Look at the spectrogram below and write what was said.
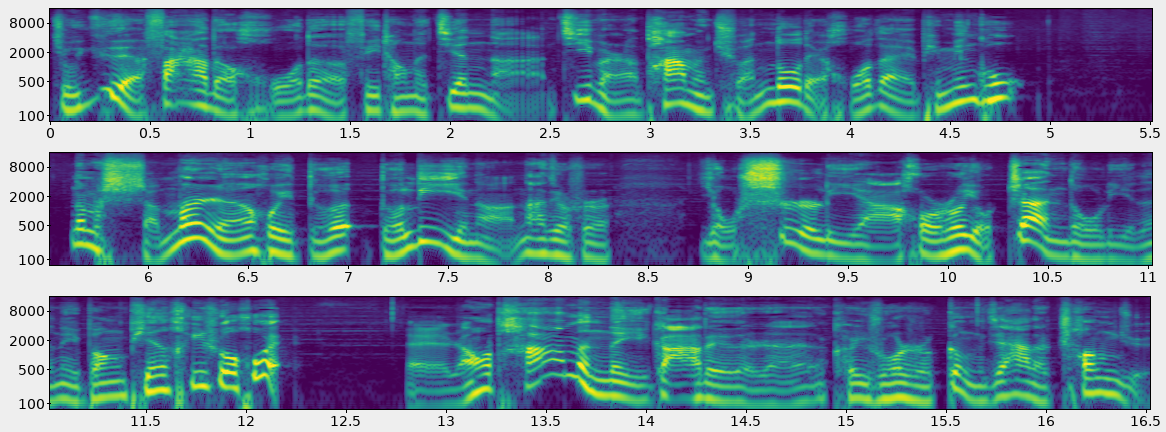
就越发的活得非常的艰难。基本上他们全都得活在贫民窟。那么什么人会得得利呢？那就是有势力啊，或者说有战斗力的那帮偏黑社会。哎，然后他们那一疙瘩的人可以说是更加的猖獗。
